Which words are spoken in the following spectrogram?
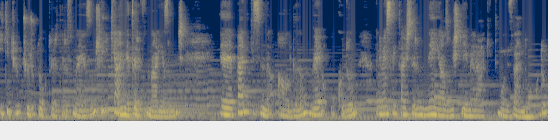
İki Türk çocuk doktoru tarafından yazılmış ve iki anne tarafından yazılmış. E, ben ikisini de aldım ve okudum. Hani meslektaşlarım ne yazmış diye merak ettim. O yüzden de okudum.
